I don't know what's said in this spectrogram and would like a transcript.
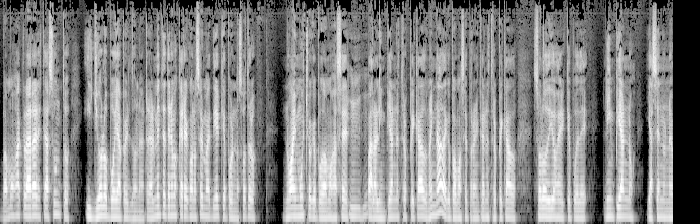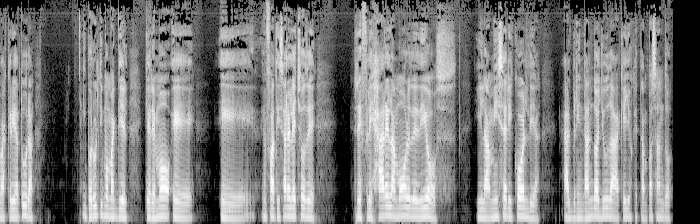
vamos a aclarar este asunto y yo los voy a perdonar. Realmente tenemos que reconocer, Magdiel, que por nosotros no hay mucho que podamos hacer para limpiar nuestros pecados, no hay nada que podamos hacer para limpiar nuestros pecados, solo Dios es el que puede limpiarnos y hacernos nuevas criaturas. Y por último, Magdiel, queremos eh, eh, enfatizar el hecho de reflejar el amor de Dios y la misericordia al brindando ayuda a aquellos que están pasando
